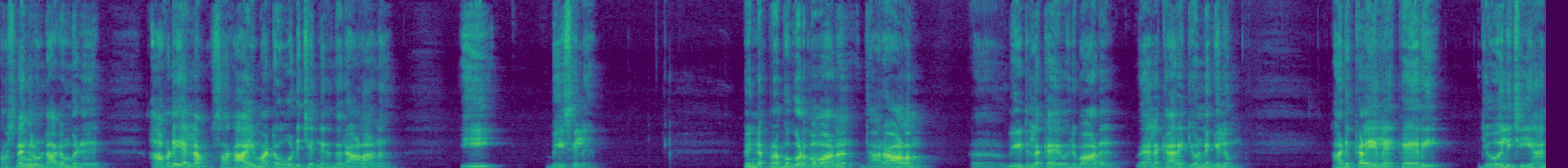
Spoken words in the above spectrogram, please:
പ്രശ്നങ്ങൾ ഉണ്ടാകുമ്പോൾ അവിടെയെല്ലാം സഹായമായിട്ട് ഓടിച്ചെന്നിരുന്ന ഒരാളാണ് ഈ ബേസിൽ. പിന്നെ പ്രഭു കുടുംബമാണ്. ധാരാളം വീട്ടിലൊക്കെ ഒരുപാട് വേലക്കാരൊക്കെ ഉണ്ടെങ്കിലും അടുക്കളയിൽ കയറി ജോലി ചെയ്യാൻ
